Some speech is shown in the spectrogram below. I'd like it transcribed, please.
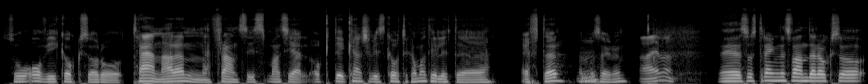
så avgick också då tränaren Francis Maciel. Och det kanske vi ska återkomma till lite efter. Eller Mm. vad säger du? jajamän. Eh, så Strängnäs vann där också.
